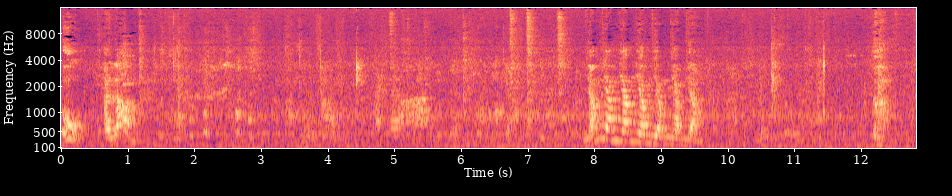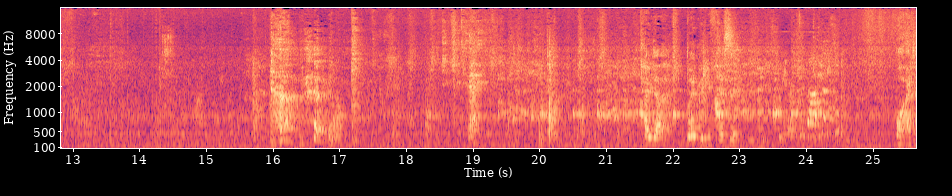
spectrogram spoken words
oh, Alarm. Yum, yum, yum, yum, yum, yum, yum. Alter, brennt mir die Fresse. Oh, Alter.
